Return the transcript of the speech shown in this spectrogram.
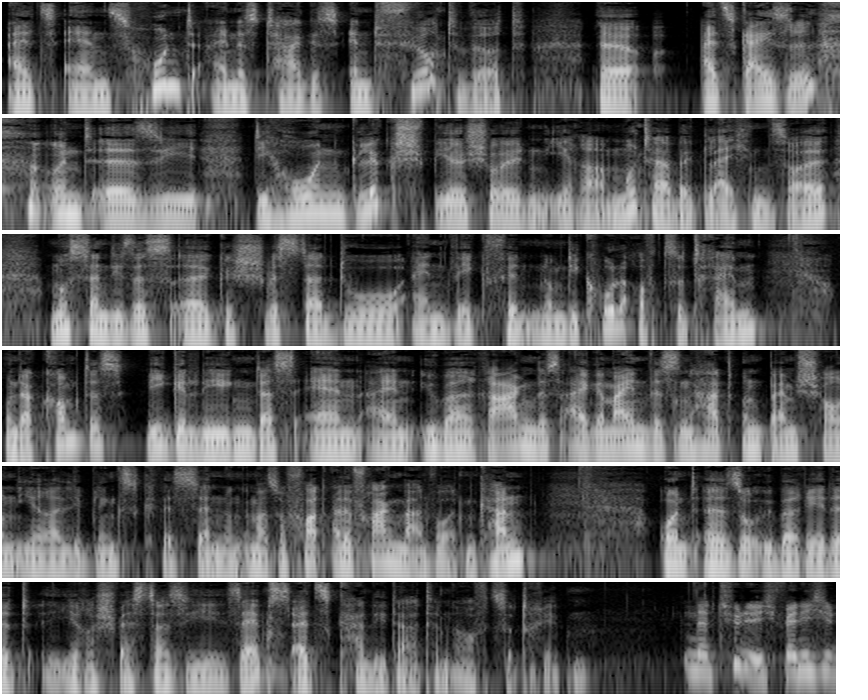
als Annes Hund eines Tages entführt wird. Äh, als Geisel und äh, sie die hohen Glücksspielschulden ihrer Mutter begleichen soll, muss dann dieses äh, Geschwisterduo einen Weg finden, um die Kohle aufzutreiben. Und da kommt es wie gelegen, dass Anne ein überragendes Allgemeinwissen hat und beim Schauen ihrer Lieblingsquiz-Sendung immer sofort alle Fragen beantworten kann. Und äh, so überredet ihre Schwester sie, selbst als Kandidatin aufzutreten. Natürlich, wenn ich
